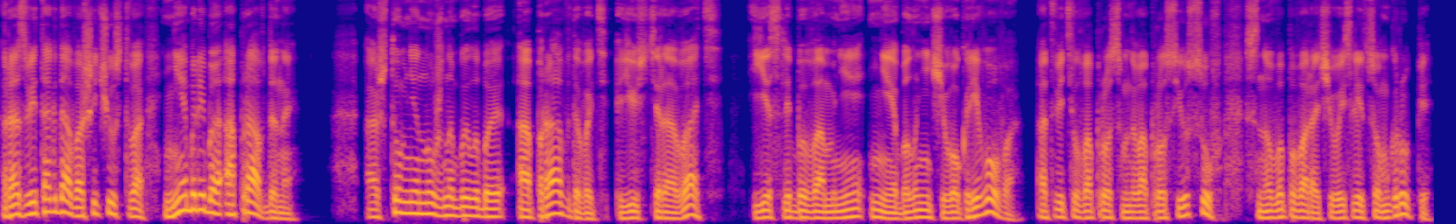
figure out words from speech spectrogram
Разве тогда ваши чувства не были бы оправданы? А что мне нужно было бы оправдывать, юстировать, если бы во мне не было ничего кривого? ответил вопросом на вопрос Юсуф, снова поворачиваясь лицом к группе.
